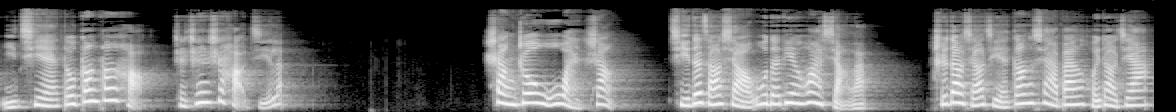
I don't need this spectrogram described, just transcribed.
一切都刚刚好，这真是好极了。上周五晚上，起得早小屋的电话响了，迟到小姐刚下班回到家，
